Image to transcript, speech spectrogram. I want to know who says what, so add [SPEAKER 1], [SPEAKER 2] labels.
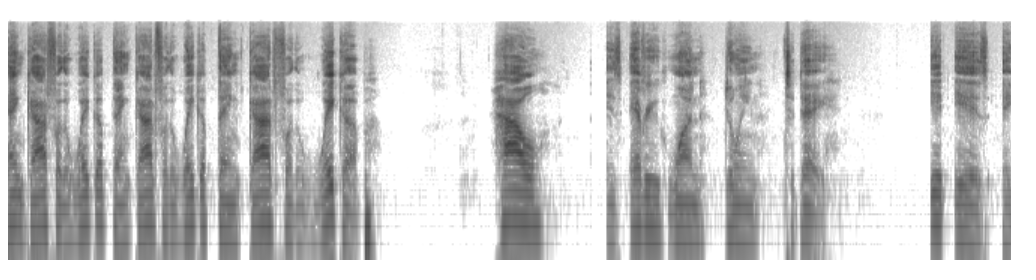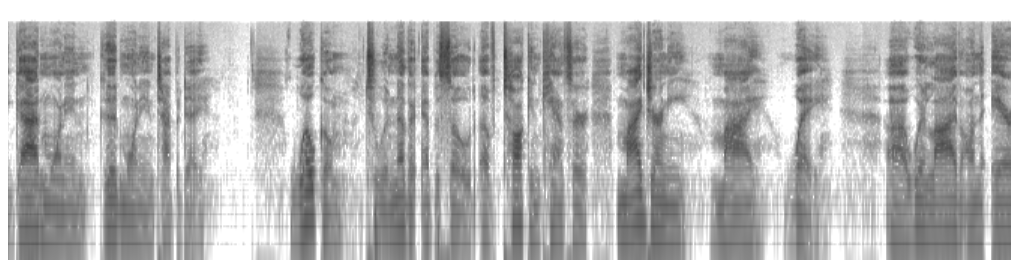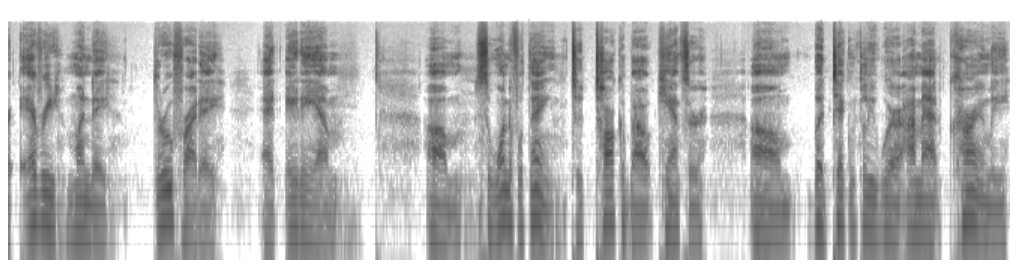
[SPEAKER 1] Thank God for the wake up. Thank God for the wake up. Thank God for the wake up. How is everyone doing today? It is a God morning, good morning type of day. Welcome to another episode of Talking Cancer My Journey, My Way. Uh, we're live on the air every Monday through Friday at 8 a.m. Um, it's a wonderful thing to talk about cancer, um, but technically, where I'm at currently,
